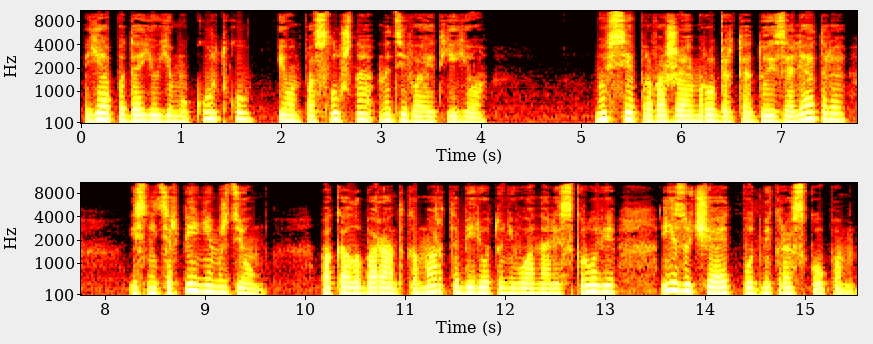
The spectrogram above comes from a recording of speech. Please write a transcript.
Я подаю ему куртку, и он послушно надевает ее. Мы все провожаем Роберта до изолятора и с нетерпением ждем, пока лаборантка Марта берет у него анализ крови и изучает под микроскопом.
